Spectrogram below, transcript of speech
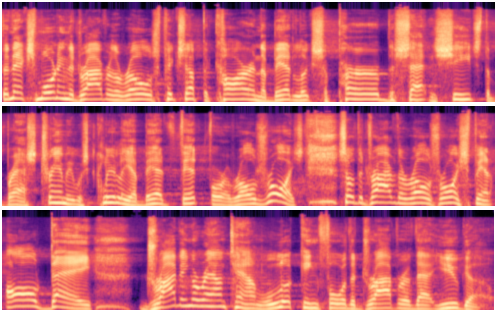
The next morning, the driver of the Rolls picks up the car, and the bed looks superb. The satin sheets, the brass trim, it was clearly a bed fit for a Rolls Royce. So the driver of the Rolls Royce spent all day driving around town looking for the driver of that Yugo.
